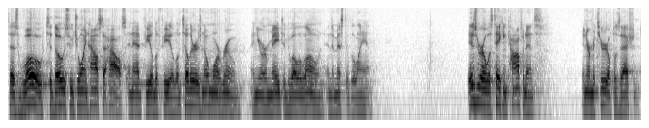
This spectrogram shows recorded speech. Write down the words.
says, Woe to those who join house to house and add field to field until there is no more room, and you are made to dwell alone in the midst of the land. Israel was taking confidence in their material possessions.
